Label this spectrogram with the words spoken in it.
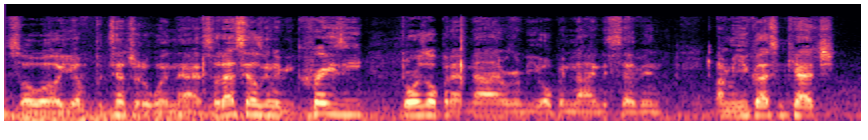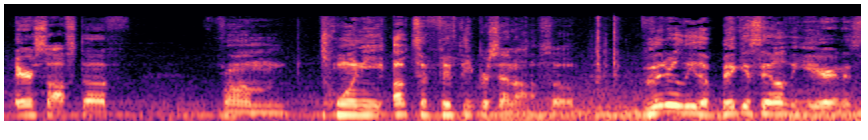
So uh, you have potential to win that. So that sale's gonna be crazy. Doors open at nine. We're gonna be open nine to seven. I mean, you guys can catch airsoft stuff from 20 up to 50% off. So literally the biggest sale of the year and it's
